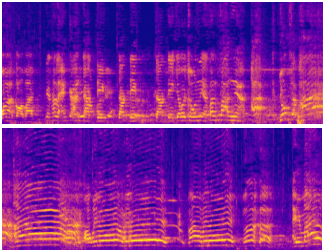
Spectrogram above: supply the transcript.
ว่าต่อไปเนี่ยแถลงการจากเด็กจากเด็กจากเด็กเยาวชนเนี่ยสั้นๆเนี่ยอะยุบสภาอ่าออกไปเลยออกไปเลยลาออกไปเลยเออไอ้มาร์ค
